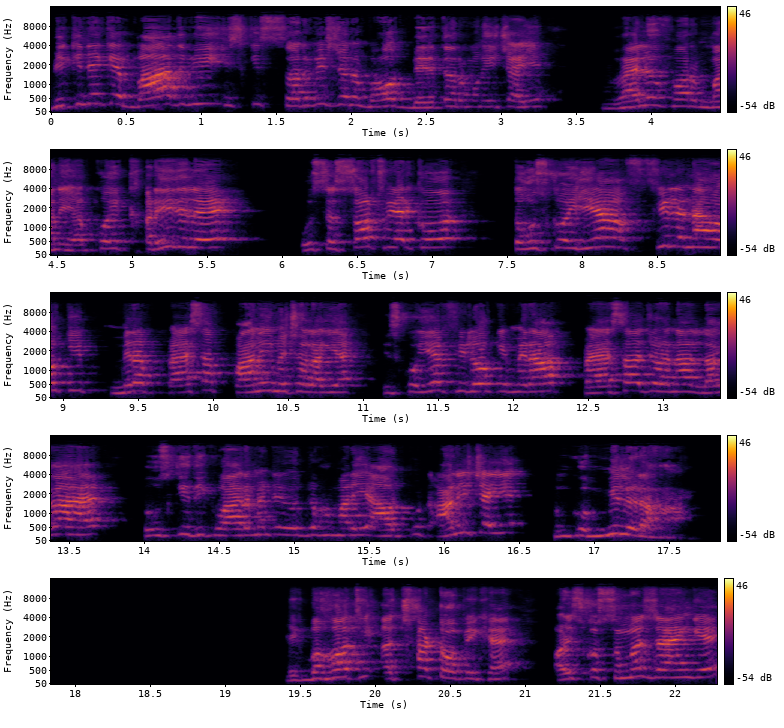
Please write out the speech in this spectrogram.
बिकने के बाद भी इसकी सर्विस जो है बहुत बेहतर होनी चाहिए। वैल्यू फॉर मनी अब कोई खरीद ले, उस सॉफ्टवेयर को तो उसको यह फील ना हो कि मेरा पैसा पानी में चला गया। इसको यह फील हो कि मेरा पैसा जो है ना लगा है तो उसकी रिक्वायरमेंट जो हमारी आउटपुट आनी चाहिए हमको मिल रहा है। एक बहुत ही अच्छा टॉपिक है, और इसको समझ जाएँगे।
